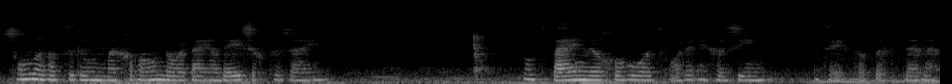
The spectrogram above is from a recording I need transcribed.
Zonder wat te doen, maar gewoon door bij aanwezig te zijn. Want pijn wil gehoord worden en gezien. Het heeft wat te vertellen.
